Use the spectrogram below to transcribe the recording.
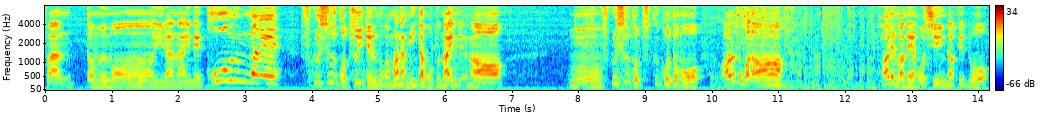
ファントムも、うん、いらないね。幸運がね、複数個ついてるのがまだ見たことないんだよな。うん、複数個つくこともあるのかなあればね、欲しいんだけど、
